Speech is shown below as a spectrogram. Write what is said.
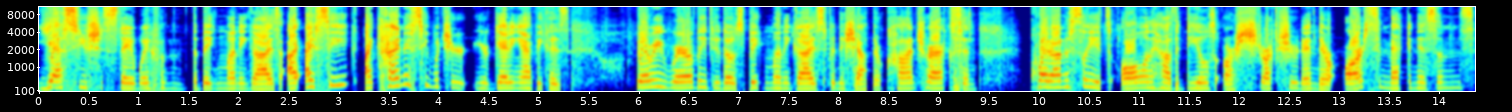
Yes, you should stay away from the big money guys. I, I see. I kind of see what you're you're getting at because very rarely do those big money guys finish out their contracts and quite honestly, it's all in how the deals are structured, and there are some mechanisms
